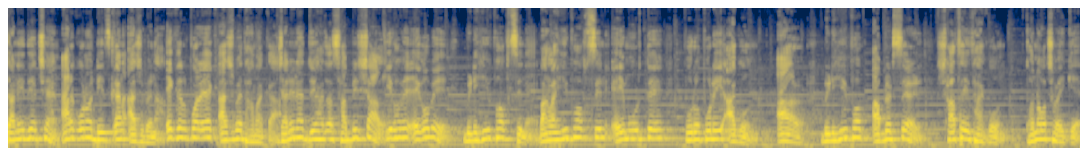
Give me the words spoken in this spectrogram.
জানিয়ে দিয়েছেন, আর কোনো ডিস গান আসবে না। একের পর এক আসবে ধামাকা। জানি না দুই হাজার ছাব্বিশ সাল কীভাবে এগোবে বিডি হিপ হপ সিনে। বাংলা হিপ হপ সিন এই মুহূর্তে পুরোপুরি আগুন। আর বিডি হিপ হপ আপডেটসের সাথেই থাকুন। ধন্যবাদ সবাইকে।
